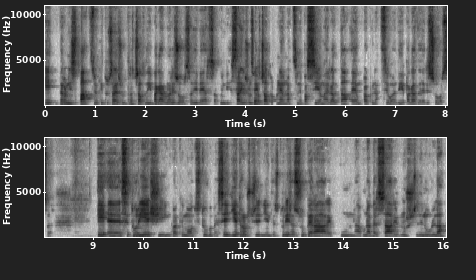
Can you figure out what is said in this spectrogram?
e per ogni spazio che tu sali sul tracciato devi pagare una risorsa diversa, quindi salire sul sì. tracciato non è un'azione passiva, ma in realtà è un, proprio un'azione, devi pagare delle risorse. E eh, se tu riesci in qualche modo, se tu vabbè, sei dietro non succede niente, se tu riesci a superare una, un avversario non succede nulla,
